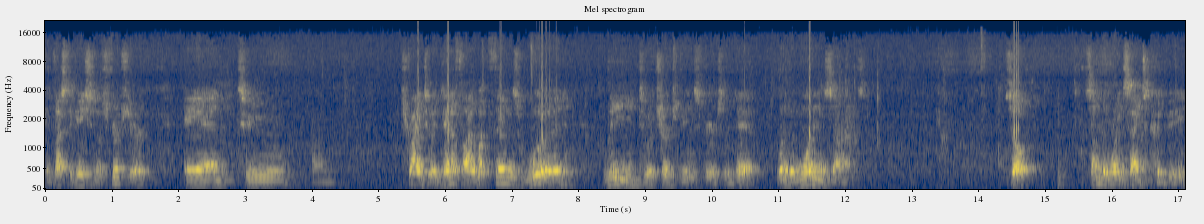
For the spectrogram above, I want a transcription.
investigation of Scripture and to um, try to identify what things would lead to a church being spiritually dead. What are the warning signs? So, some of the warning signs could be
